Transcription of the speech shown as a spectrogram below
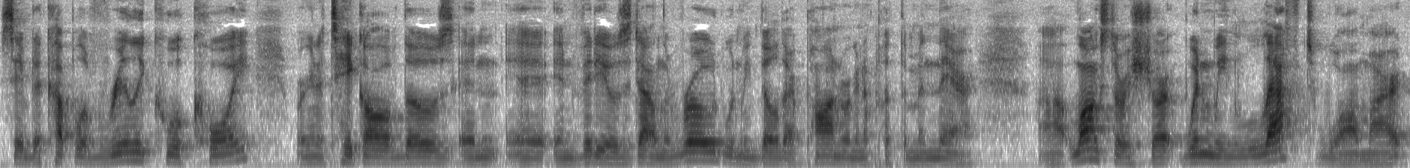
saved a couple of really cool koi. We're going to take all of those in, in videos down the road. When we build our pond, we're going to put them in there. Uh, long story short, when we left Walmart,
